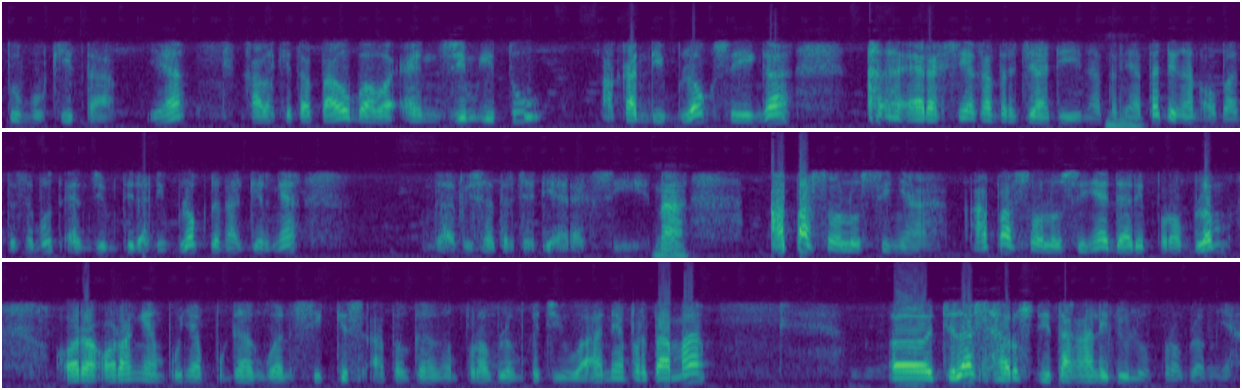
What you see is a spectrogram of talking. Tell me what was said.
tubuh kita ya. Kalau kita tahu bahwa enzim itu akan diblok sehingga ereksinya akan terjadi. Nah, ternyata dengan obat tersebut enzim tidak diblok dan akhirnya nggak bisa terjadi ereksi. Nah, apa solusinya? Apa solusinya dari problem orang-orang yang punya gangguan psikis atau gangguan problem kejiwaan? Yang pertama, eh, jelas harus ditangani dulu problemnya.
